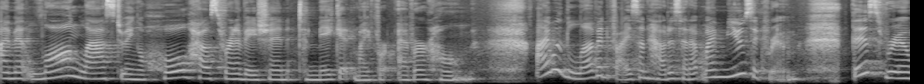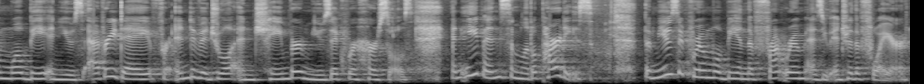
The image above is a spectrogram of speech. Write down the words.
I'm at long last doing a whole house renovation to make it my forever home. I would love advice on how to set up my music room. This room will be in use every day for individual and chamber music rehearsals, and even some little parties. The music room will be in the front room as you enter the foyer.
